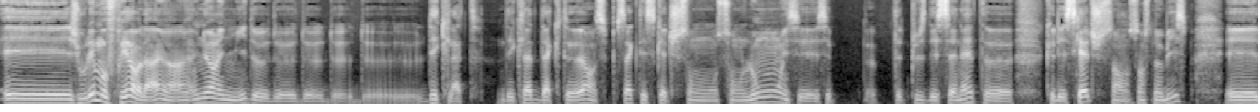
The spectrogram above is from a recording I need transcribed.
et je voulais m'offrir voilà un- une heure et demie de de de de- d'éclate, d'éclate d'acteurs. C'est pour ça que les sketchs sont sont longs et c'est c'est peut-être plus des scénettes euh, que des sketchs sans, sans snobisme et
